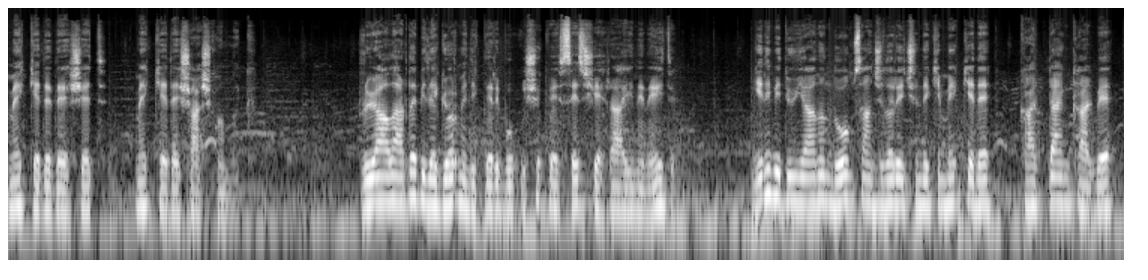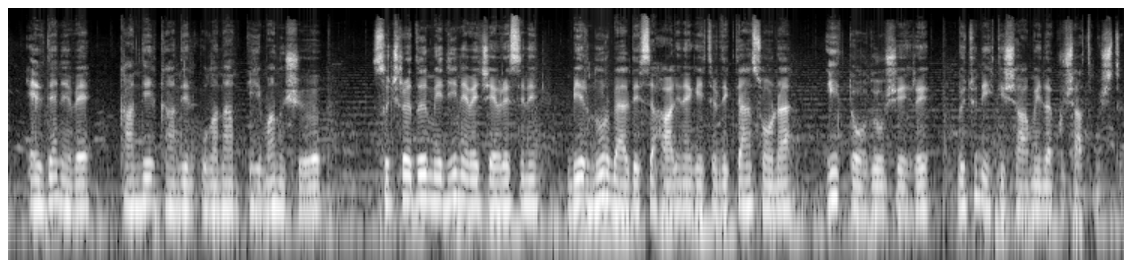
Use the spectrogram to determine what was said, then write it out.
Mekke'de dehşet, Mekke'de şaşkınlık. Rüyalarda bile görmedikleri bu ışık ve ses şehrayine neydi? Yeni bir dünyanın doğum sancıları içindeki Mekke'de kalpten kalbe, evden eve kandil kandil ulanan iman ışığı, sıçradığı Medine ve çevresini bir nur beldesi haline getirdikten sonra ilk doğduğu şehri bütün ihtişamıyla kuşatmıştı.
